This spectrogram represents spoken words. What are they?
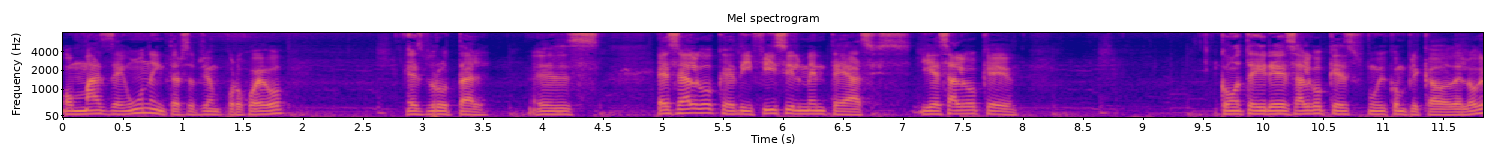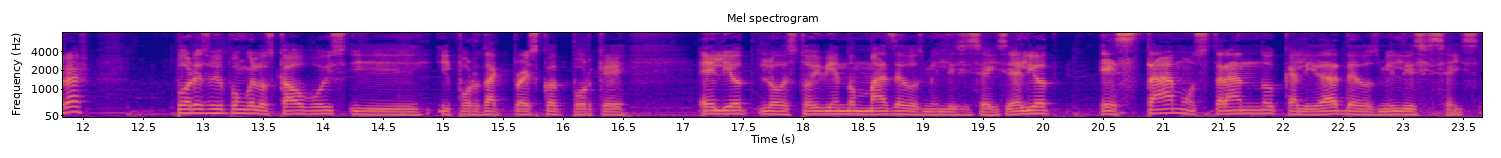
o más de una intercepción por juego, es brutal. Es, es algo que difícilmente haces. Y es algo que, como te diré, es algo que es muy complicado de lograr. Por eso yo pongo los Cowboys y, y por Dak Prescott, porque Elliot lo estoy viendo más de 2016. Elliot está mostrando calidad de 2016.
